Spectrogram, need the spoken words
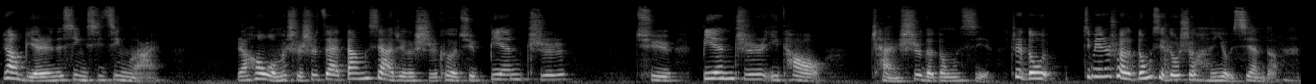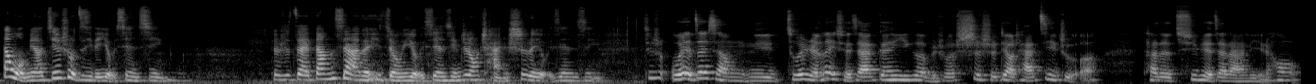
让别人的信息进来，然后我们只是在当下这个时刻去编织，去编织一套阐释的东西，这都这编织出来的东西都是很有限的，但我们要接受自己的有限性。就是在当下的一种有限性，这种阐释的有限性。就是我也在想，你作为人类学家跟一个比如说事实调查记者，他的区别在哪里？然后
